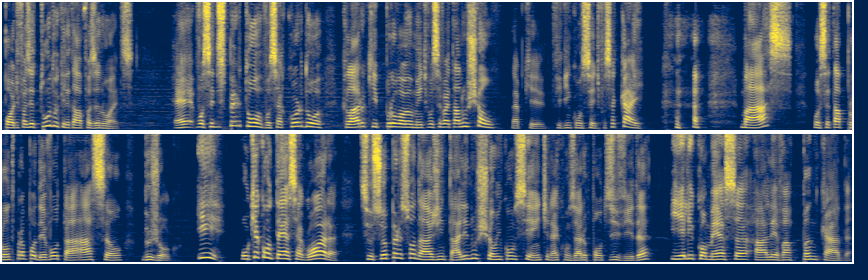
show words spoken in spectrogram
pode fazer tudo o que ele estava fazendo antes. É, você despertou, você acordou. Claro que provavelmente você vai estar no chão, né? Porque fica inconsciente, você cai. Mas você está pronto para poder voltar à ação do jogo. E o que acontece agora se o seu personagem tá ali no chão inconsciente, né, com zero pontos de vida, e ele começa a levar pancada?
